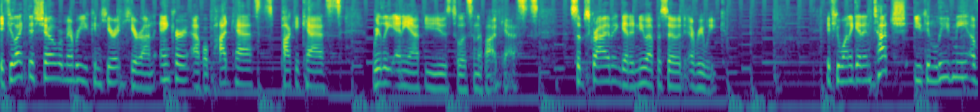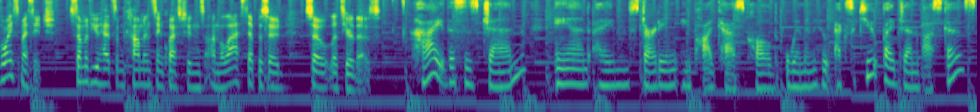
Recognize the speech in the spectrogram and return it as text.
If you like this show, remember you can hear it here on Anchor, Apple Podcasts, Pocket Casts, really any app you use to listen to podcasts. Subscribe and get a new episode every week. If you want to get in touch, you can leave me a voice message. Some of you had some comments and questions on the last episode, so let's hear those. Hi, this is Jen, and I'm starting a podcast called Women Who Execute by Jen Vasquez.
